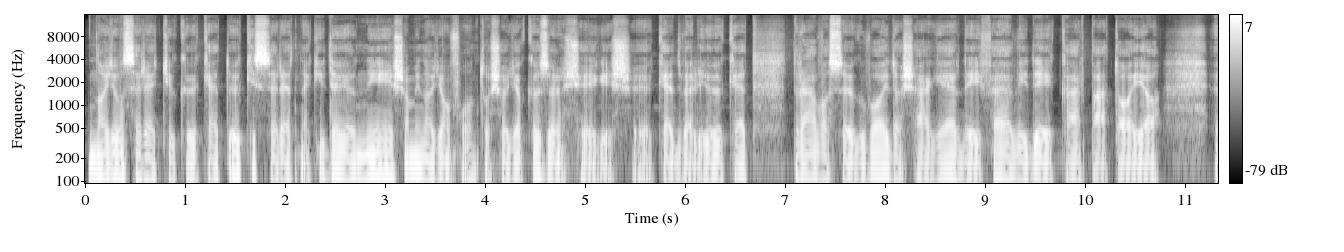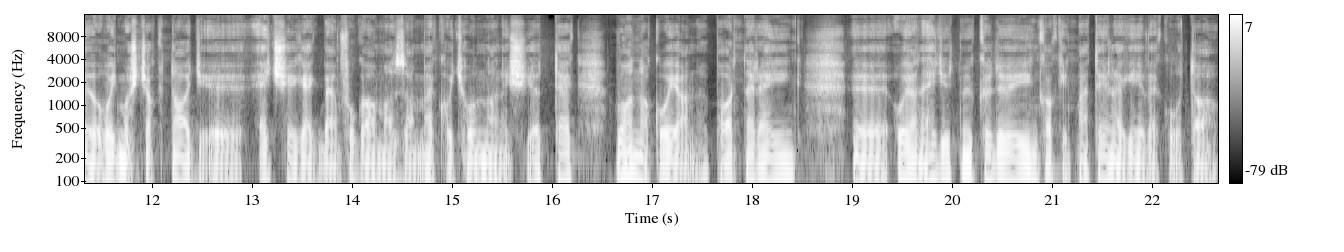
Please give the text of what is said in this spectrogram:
nagyon szeretjük őket, ők is szeretnek idejönni, és ami nagyon fontos, hogy a közönség is kedveli őket. Drávaszög, Vajdaság, Erdély, Felvidék, Kárpátalja, hogy most csak nagy egységekben fogalmazzam meg, hogy honnan is jöttek. Vannak olyan partnereink, olyan olyan együttműködőink, akik már tényleg évek óta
